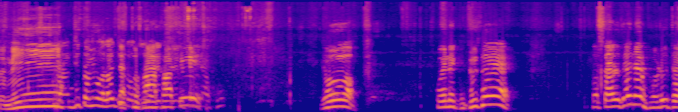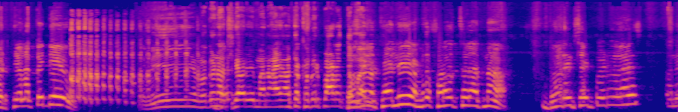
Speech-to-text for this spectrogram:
તમે લાવજી તમે ઓલાવજો. લે, તું હા ખાતી. જો કોઈને કીધું છે? તો તારું છે ને ભોડું ધડથી અલગ કરી દેવું. તમે વગર હથિયારે મને આયા તો ખબર પાડો તમારે. અત્યારે નહીં અમે તો ફરજ છે રાતના. ધડ એક સાઈડ પડ્યું હે અને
